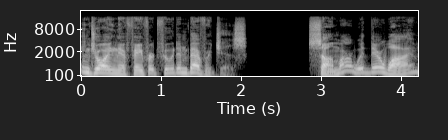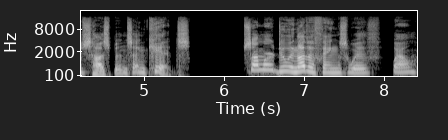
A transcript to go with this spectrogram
enjoying their favorite food and beverages. Some are with their wives, husbands, and kids. Some are doing other things with, well,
